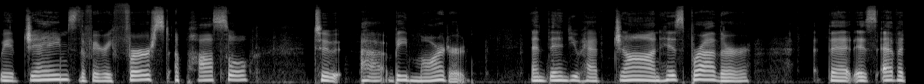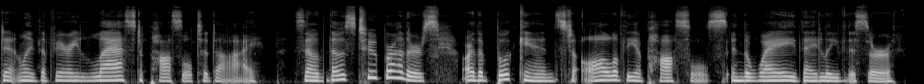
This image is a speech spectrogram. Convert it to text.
We have James, the very first apostle to uh, be martyred. And then you have John, his brother, that is evidently the very last apostle to die. So, those two brothers are the bookends to all of the apostles in the way they leave this earth.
